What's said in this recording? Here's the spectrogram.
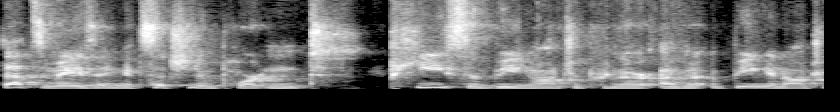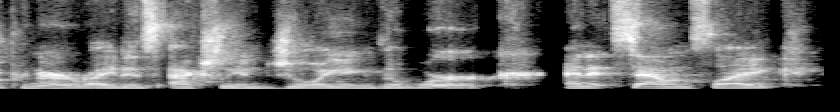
that's amazing. It's such an important piece of being entrepreneur of being an entrepreneur right is actually enjoying the work. And it sounds like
